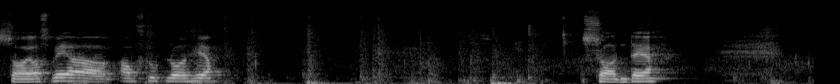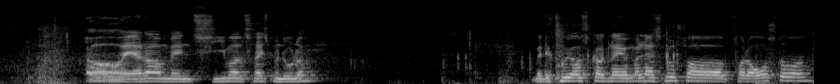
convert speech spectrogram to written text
Så er jeg også ved at afslutte noget her. Sådan der. Og jeg er der om en time og 50 minutter. Men det kunne jeg også godt lave, men lad os nu få, få det overstået.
